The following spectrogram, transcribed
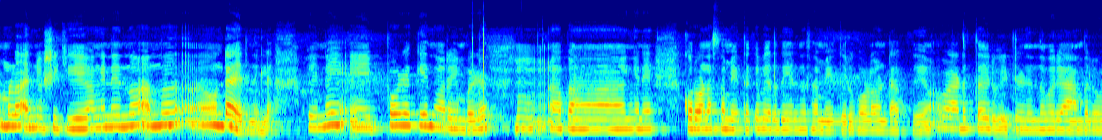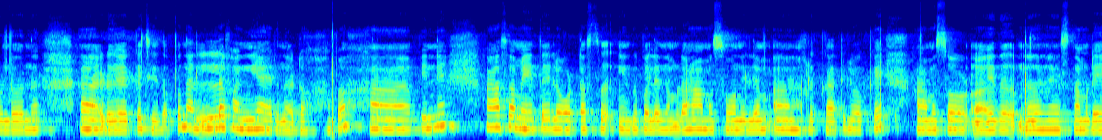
നമ്മൾ അന്വേഷിക്കുകയോ അങ്ങനെയൊന്നും അന്ന് ഉണ്ടായിരുന്നില്ല. പിന്നെ ഇപ്പോഴൊക്കെ എന്ന് പറയുമ്പോൾ ഇങ്ങനെ കൊറോണ സമയത്തൊക്കെ വെറുതെ ഇരുന്ന സമയത്ത് ഒരു കുളം ഉണ്ടാക്കുകയും അടുത്ത ഒരു വീട്ടിൽ നിന്നും ഒരു ആമ്പൽ കൊണ്ടുവന്ന് ഇടുകയൊക്കെ ചെയ്തു. അപ്പോൾ നല്ല ഭംഗിയായിരുന്നു കേട്ടോ. അപ്പോൾ പിന്നെ ആ സമയത്ത് ലോട്ടസ് ഇതുപോലെ നമ്മുടെ ആമസോണിലും ഫ്ലിപ്കാർട്ടിലും ഒക്കെ ആമസോൺ ഇത് നമ്മുടെ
